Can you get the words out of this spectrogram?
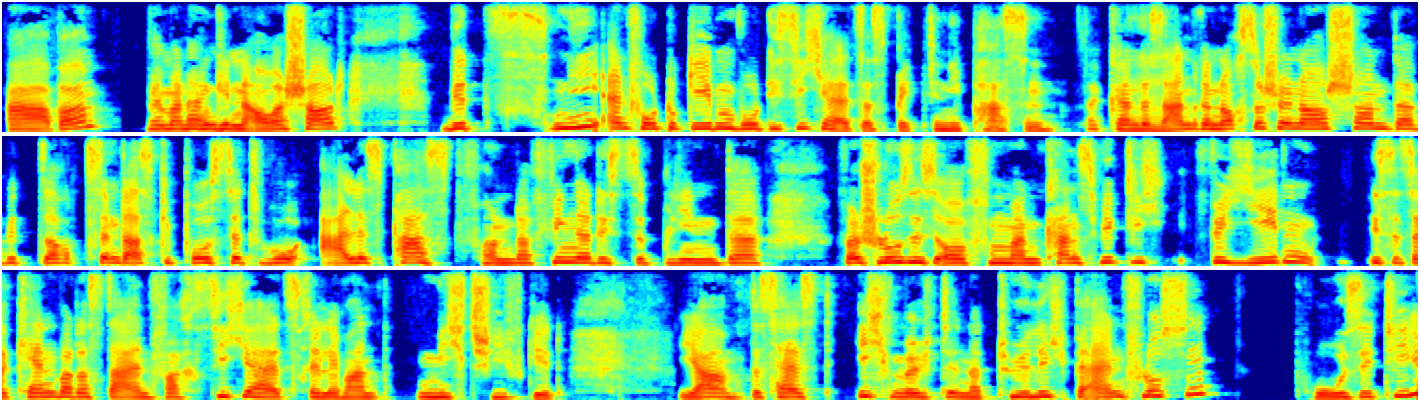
Aber wenn man dann genauer schaut, wird es nie ein Foto geben, wo die Sicherheitsaspekte nie passen. Da kann mhm. das andere noch so schön ausschauen, da wird trotzdem das gepostet, wo alles passt. Von der Fingerdisziplin, der Verschluss ist offen, man kann es wirklich, für jeden ist es erkennbar, dass da einfach sicherheitsrelevant nicht schief geht. Ja, das heißt, ich möchte natürlich beeinflussen, positiv,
